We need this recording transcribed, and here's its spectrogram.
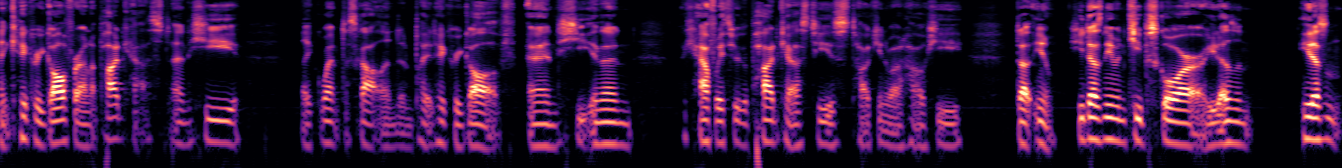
like hickory golfer on a podcast and he like went to scotland and played hickory golf and he and then like halfway through the podcast he's talking about how he does you know he doesn't even keep score he doesn't he doesn't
